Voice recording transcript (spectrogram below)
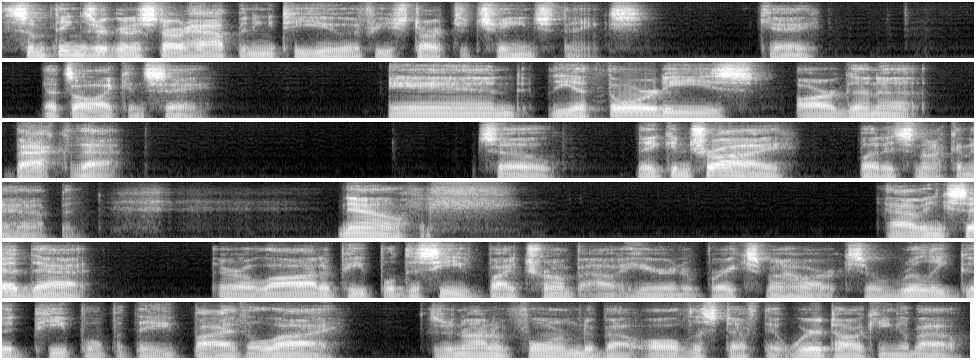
some things are going to start happening to you if you start to change things. Okay? That's all I can say. And the authorities are going to back that. So they can try, but it's not going to happen. Now, having said that, there are a lot of people deceived by Trump out here, and it breaks my heart. They're really good people, but they buy the lie because they're not informed about all the stuff that we're talking about.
